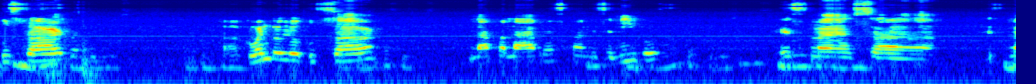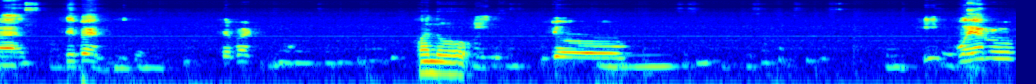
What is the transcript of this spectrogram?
usar, ah, cuando yo usar las palabras con mis amigos, es más, ah, es más divertido. Divertido. Cuando Y yo y puedo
